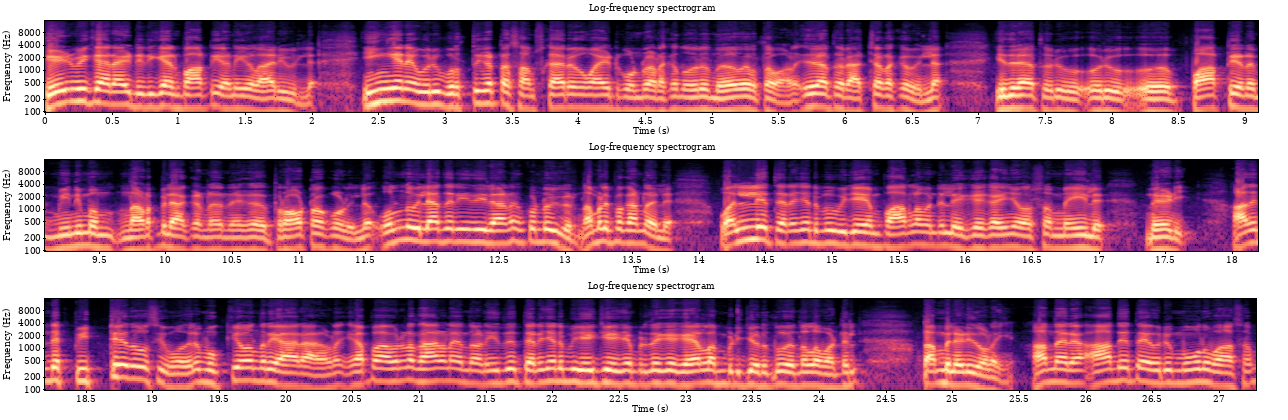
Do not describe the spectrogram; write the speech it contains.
കേൾവിക്കാരായിട്ടിരിക്കാൻ പാർട്ടി അണികൾ ആരുമില്ല. ഇങ്ങനെ ഒരു വൃത്തികെട്ട സംസ്കാരവുമായിട്ട് കൊണ്ടു നടക്കുന്ന ഒരു നേതൃത്വമാണ്. ഇതിനകത്തൊരു അച്ചടക്കമില്ല. ഇതിനകത്തൊരു ഒരു പാർട്ടിയുടെ മിനിമം നടപ്പിലാക്കേണ്ടതിന് പ്രോട്ടോകോൾ ഇല്ല ഒന്നുമില്ലാത്ത രീതിയിലാണ് കൊണ്ടുപോയിക്കുന്നത് നമ്മളിപ്പോൾ കണ്ടതല്ലേ? വലിയ തെരഞ്ഞെടുപ്പ് വിജയം പാർലമെന്റിലേക്ക് കഴിഞ്ഞ വർഷം മെയ്യിൽ നേടി. അതിന്റെ പിറ്റേ ദിവസം മുതൽ മുഖ്യമന്ത്രി ആരാകണം? അപ്പോൾ അവരുടെ ധാരണ എന്താണ്? ഇത് തെരഞ്ഞെടുപ്പ് ജയിച്ചു കഴിഞ്ഞപ്പോഴത്തേക്ക് കേരളം പിടിച്ചെടുത്തു എന്നുള്ള മട്ടിൽ തമ്മിലടി തുടങ്ങി. അന്നേരം ആദ്യത്തെ ഒരു മൂന്ന് മാസം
